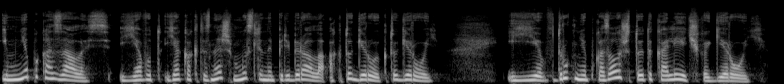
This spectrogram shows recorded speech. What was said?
И мне показалось, я вот, я как ты знаешь, мысленно перебирала, а кто герой, кто герой? И вдруг мне показалось, что это колечко герой.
